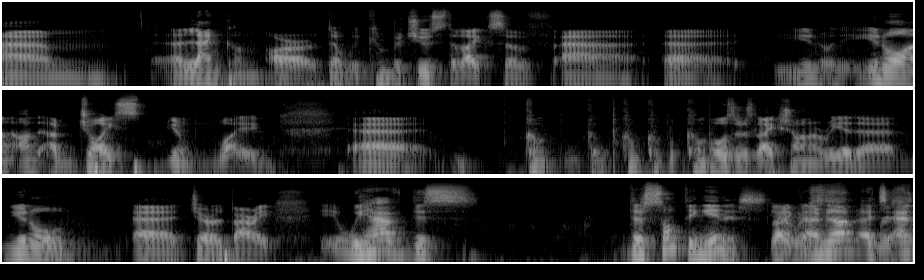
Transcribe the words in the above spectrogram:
um, uh, Lancome or that we can produce the likes of, uh, uh, you know, you know, on on uh, Joyce, you know, what. Uh, com- com- com- composers like Seán Ó Riada, you know, uh, Gerald Barry. We have this. There's something in it, like we're I mean, I'm- it's, and,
